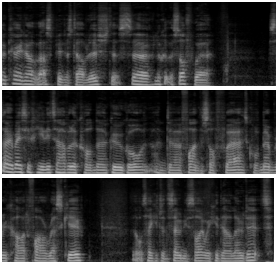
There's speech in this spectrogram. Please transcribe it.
Okay, now that that's been established, let's uh, look at the software. So basically you need to have a look on uh, Google and uh, find the software. It's called Memory Card File Rescue. It will take you to the Sony site where you can download it.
